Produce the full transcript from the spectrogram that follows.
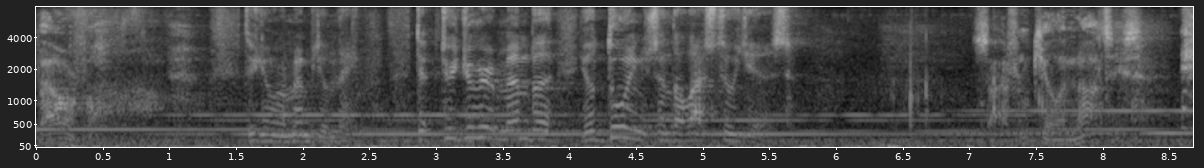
Powerful. Do you remember your name? Do, do you remember your doings in the last two years? Aside from killing Nazis.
